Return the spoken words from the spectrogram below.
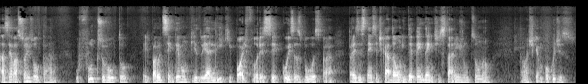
as relações voltaram, o fluxo voltou, ele parou de ser interrompido. E é ali que pode florescer coisas boas para a existência de cada um, independente de estarem juntos ou não. Então acho que é um pouco disso.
